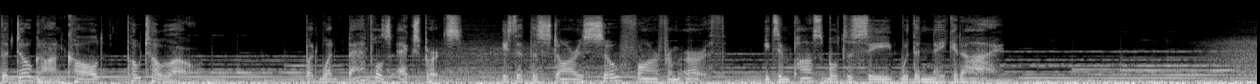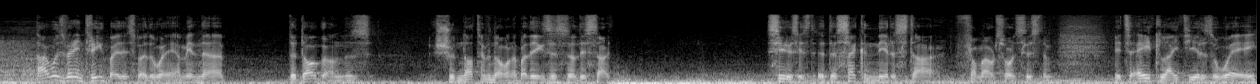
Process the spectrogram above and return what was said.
the Dogon called Potolo. But what baffles experts is that the star is so far from Earth, it's impossible to see with the naked eye. I was very intrigued by this, by the way. I mean, uh, the Dogons should not have known about the existence of this star. Sirius is the second nearest star from our solar system. It's eight light years away.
